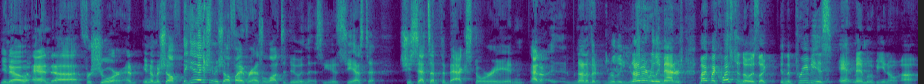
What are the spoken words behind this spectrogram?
you know, and uh, for sure, and you know, Michelle. They actually Michelle Pfeiffer has a lot to do in this because she has to. She sets up the backstory, and I don't. None of it really. None of it really matters. My my question though is like in the previous Ant Man movie, you know, uh,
